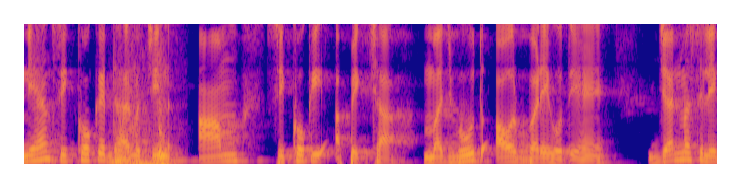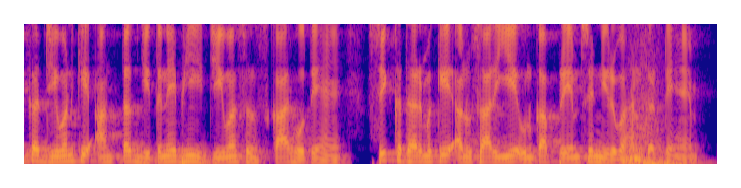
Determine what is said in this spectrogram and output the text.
निहंग सिखों के धर्म चिन्ह आम सिखों की अपेक्षा मज़बूत और बड़े होते हैं। जन्म से लेकर जीवन के अंत तक जितने भी जीवन संस्कार होते हैं, सिख धर्म के अनुसार ये उनका प्रेम से निर्वहन करते हैं।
